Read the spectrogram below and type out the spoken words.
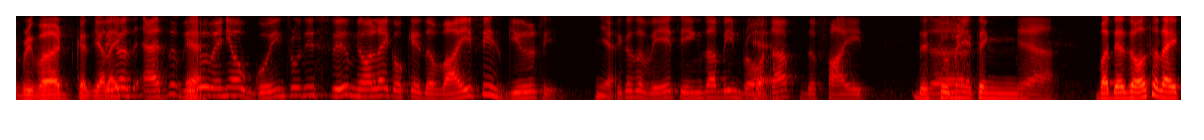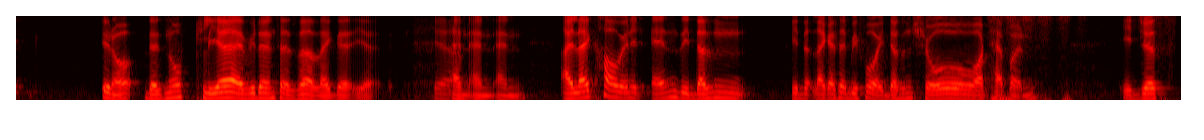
every word because you're because like, because as the yeah. viewer, when you're going through this film, you're like, okay, the wife is guilty yeah. because the way things are being brought Yeah. up, the fight, There's too many things, yeah, but there's also like you know, there's no clear evidence as well. Like that, yeah. yeah. And and and I like how when it ends, it doesn't. It like I said before, it doesn't show what happened. It just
